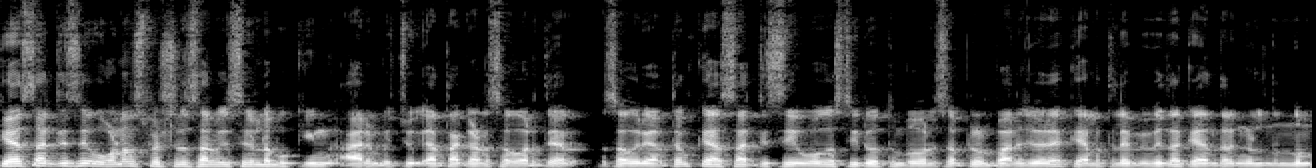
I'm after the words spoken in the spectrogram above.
K S R T C Onam special സർവീസുകളുടെ ബുക്കിംഗ് ആരംഭിച്ചു. യാത്രക്കാരുടെ സൗകര്യ സൗകര്യാർത്ഥം K S R T C August ഇരുപത്തൊമ്പത് മുതൽ സെപ്റ്റംബർ പതിനഞ്ച് വരെ കേരളത്തിലെ വിവിധ കേന്ദ്രങ്ങളിൽ നിന്നും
